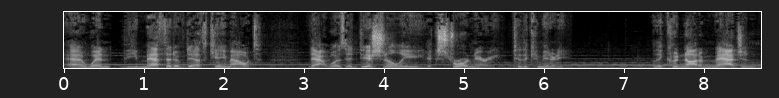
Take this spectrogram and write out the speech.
And when the method of death came out, that was additionally extraordinary to the community. They could not imagine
